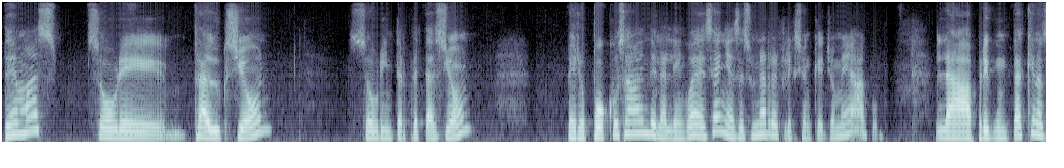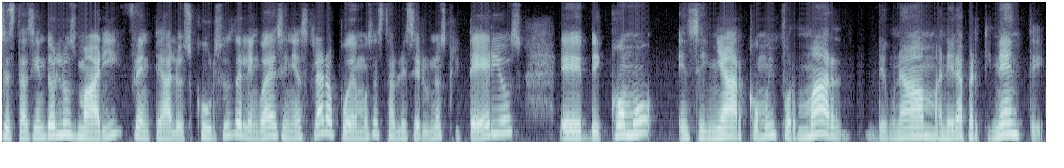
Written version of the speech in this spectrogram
temas sobre traducción, sobre interpretación, pero pocos saben de la lengua de señas. Es una reflexión que yo me hago. La pregunta que nos está haciendo Luz Mari frente a los cursos de lengua de señas, claro, podemos establecer unos criterios eh, de cómo enseñar, cómo informar de una manera pertinente,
